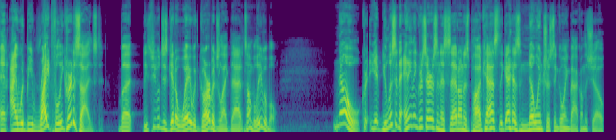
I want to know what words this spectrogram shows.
and I would be rightfully criticized, but these people just get away with garbage like that. It's unbelievable. No, you listen to anything Chris Harrison has said on his podcast, the guy has no interest in going back on the show.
